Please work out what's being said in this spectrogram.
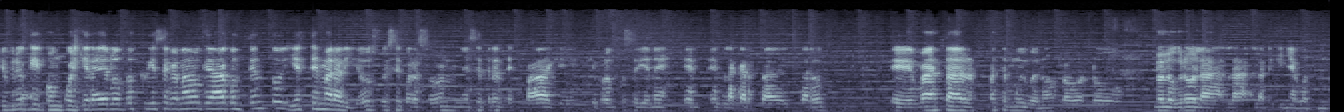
Yo creo que con cualquiera de los dos que hubiese ganado quedaba contento y este es maravilloso, ese corazón, ese tres de espada que, que pronto se viene en, en la carta del tarot. Eh, va, a estar, va a estar muy bueno, lo, lo, lo logró la, la, la pequeña Gottmik.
